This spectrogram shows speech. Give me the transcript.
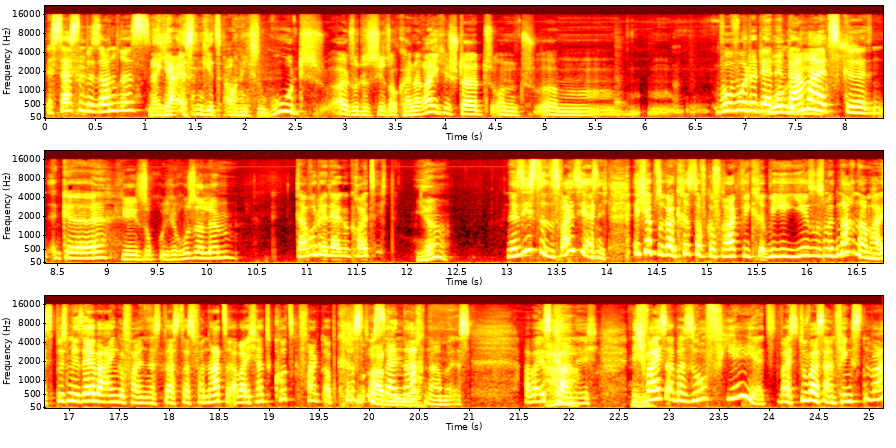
Ist das ein besonderes? Naja, Essen geht es auch nicht so gut. Also, das ist jetzt auch keine reiche Stadt und ähm, Wo wurde der denn damals ge, ge, Jerusalem. Da wurde der gekreuzigt? Ja. Na siehst du, das weiß ich erst nicht. Ich habe sogar Christoph gefragt, wie, wie Jesus mit Nachnamen heißt, bis mir selber eingefallen ist, dass das von Nazi. Aber ich hatte kurz gefragt, ob Christus sein. Nachname ist. Aber ist Ah. gar nicht. Ich weiß aber so viel jetzt. Weißt du, was an Pfingsten war?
